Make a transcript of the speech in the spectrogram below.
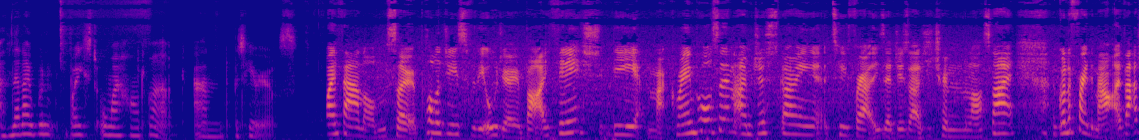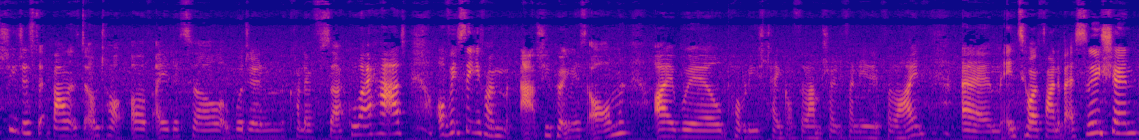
And then I wouldn't waste all my hard work and materials my fan on so apologies for the audio but I finished the macrame portion I'm just going to fray out these edges. I actually trimmed them last night. I'm going to fray them out. I've actually just balanced it on top of a little wooden kind of circle that I had. Obviously if I'm actually putting this on I will probably just take off the lampshade if I need it for light um, until I find a better solution.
